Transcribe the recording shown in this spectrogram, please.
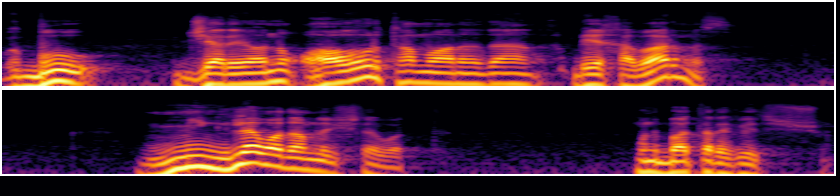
Bu jarayonni og'ir tomonidan bexabarmiz. Minglab odamlar ishlayapti buni bartaraf etish uchun.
